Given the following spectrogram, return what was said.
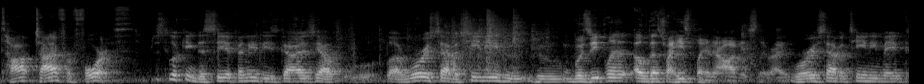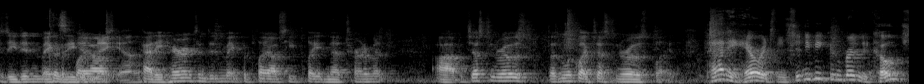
top tie for fourth. Just looking to see if any of these guys, yeah, uh, Rory Sabatini, who, who Was he playing? Oh, that's right, he's playing there, obviously, right? Rory Sabatini made because he didn't make the he playoffs. didn't make, yeah. Paddy Harrington didn't make the playoffs. He played in that tournament. Uh, but Justin Rose doesn't look like Justin Rose played. Paddy Harrington, shouldn't he be getting ready to coach?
